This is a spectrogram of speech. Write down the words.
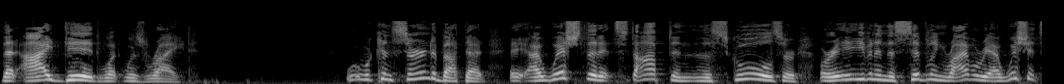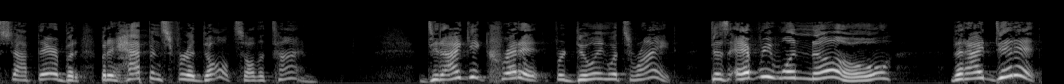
that I did what was right. We're concerned about that. I wish that it stopped in the schools or, or even in the sibling rivalry. I wish it stopped there, but, but it happens for adults all the time. Did I get credit for doing what's right? Does everyone know that I did it?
